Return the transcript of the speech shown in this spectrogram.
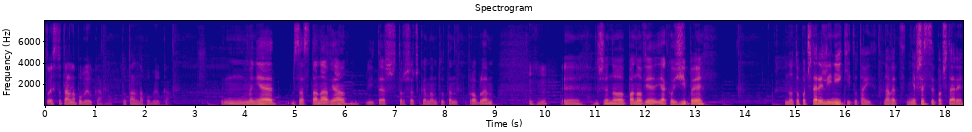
to jest totalna pomyłka. No. Totalna pomyłka. Mnie zastanawia i też troszeczkę mam tu ten problem, Mhm. y, że no panowie jako zipy, no to po cztery linijki tutaj, nawet nie wszyscy po cztery.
